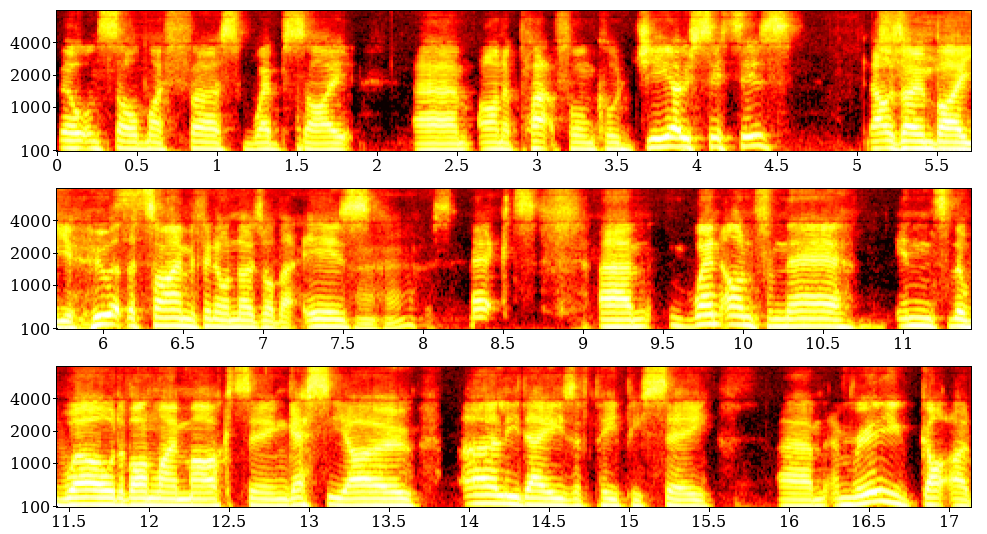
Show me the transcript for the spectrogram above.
built and sold my first website um, on a platform called GeoCities. That was owned by Yahoo at the time. If anyone knows what that is, uh-huh. respect. Um, went on from there into the world of online marketing, SEO, early days of PPC um, and really got a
